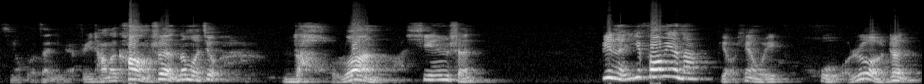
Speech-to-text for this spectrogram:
心火在里面非常的亢盛，那么就扰乱了心神。病人一方面呢表现为火热症，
